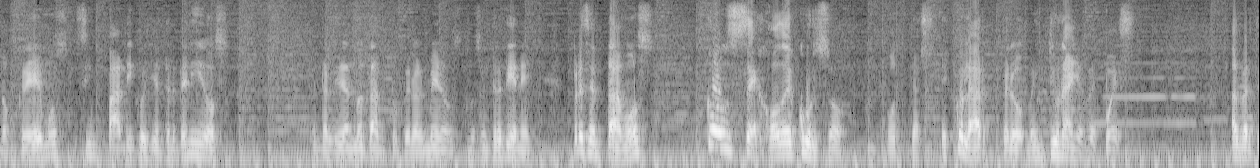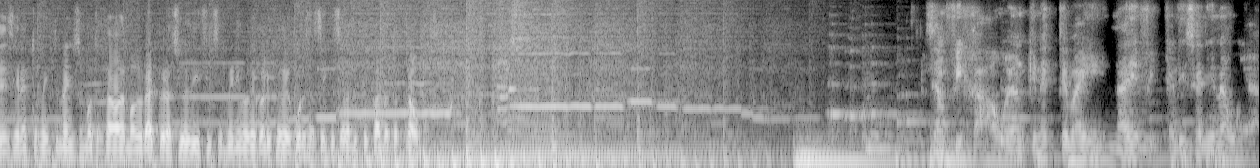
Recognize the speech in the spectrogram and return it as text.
nos creemos simpáticos y entretenidos. En realidad no tanto, pero al menos nos entretiene. Presentamos Consejo de Curso, podcast escolar, pero 21 años después. Advertencia, en estos 21 años hemos tratado de madurar, pero ha sido difícil. Venimos de colegio de curso, así que se van disculpando estos traumas. Fijado, weón, que en este país nadie fiscaliza ni una weá.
